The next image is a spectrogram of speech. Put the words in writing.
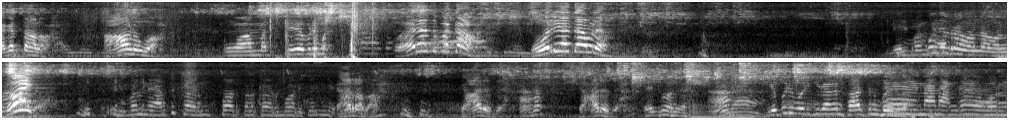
எகத்தாளம் ஆணுவான் உன் அம்மா தேவடி வராது பக்கம். ஒரே தாவல கொஞ்சம் வந்தான் இவ்வளவு நேரத்துக்கு கரும்பு தோட்டத்துல கரும்பு உடைக்கிறீங்க யாராவா யார் அது யார் அது எப்படி படிக்கிறாங்கன்னு பார்த்துன்னு போயிருந்தேன் ஏய், நான் அங்க ஒரு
